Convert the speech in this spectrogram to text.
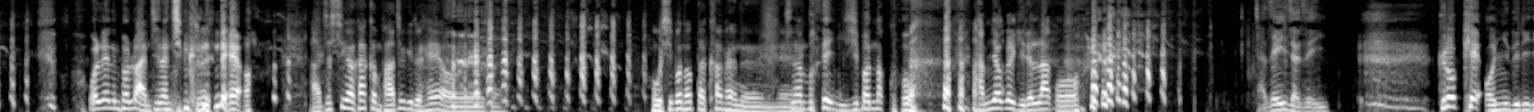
원래는 별로 안 친한 친구인데요. 아저씨가 가끔 봐주기도 해요. 그래서. 50원 없다 하면은. 네. 지난번엔 20원 넣고 담력을 기르려고. 자세히 자세히. 그렇게 언니들이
